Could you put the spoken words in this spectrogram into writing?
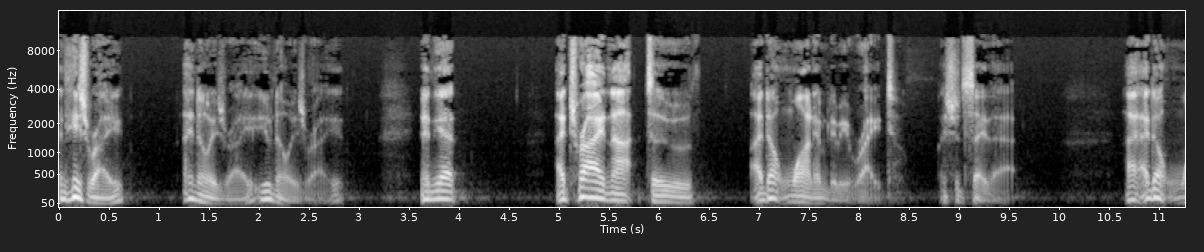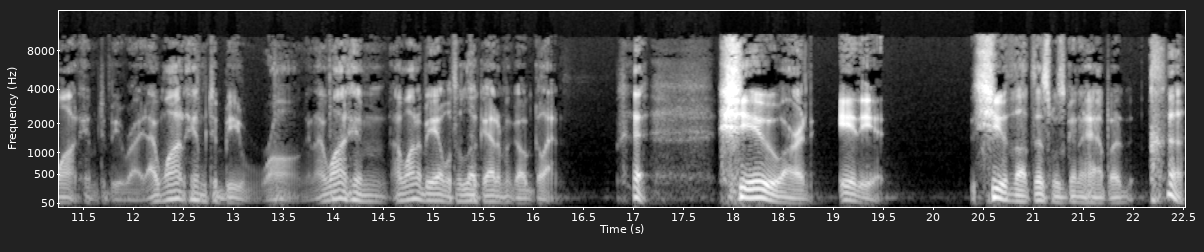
and he's right. I know he's right. You know he's right, and yet I try not to. I don't want him to be right. I should say that. I, I don't want him to be right. I want him to be wrong, and I want him. I want to be able to look at him and go, Glenn, you are an idiot you thought this was going to happen.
